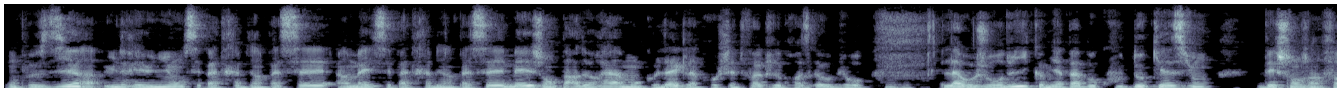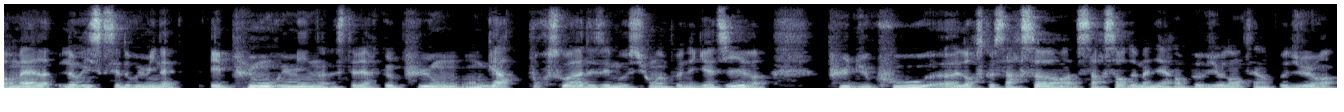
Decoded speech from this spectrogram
on peut se dire une réunion c'est pas très bien passé, un mail c'est pas très bien passé, mais j'en parlerai à mon collègue la prochaine fois que je le croiserai au bureau. Mmh Là aujourd'hui, comme il n'y a pas beaucoup d'occasions d'échanges informels, le risque c'est de ruminer. Et plus on rumine, c'est-à-dire que plus on, garde pour soi des émotions un peu négatives, plus du coup, euh, lorsque ça ressort, ça ressort de manière un peu violente et un peu dure.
